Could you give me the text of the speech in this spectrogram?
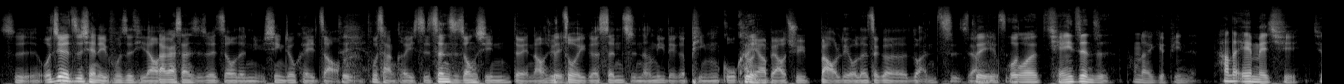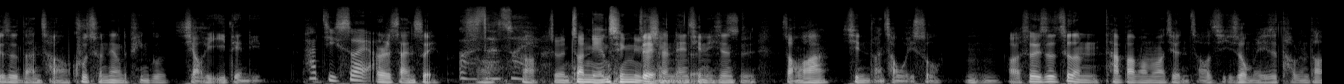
是我记得之前李夫是提到，大概三十岁之后的女性就可以找妇产科医师、生殖中心，对，然后去做一个生殖能力的一个评估，看要不要去保留了这个卵子。这样子。对，我前一阵子碰到一个病人，他的 AMH 就是卵巢库存量的评估小于一点零。她几岁啊？二十三岁。二十三岁啊，就是算年轻女性，对，很年轻女性是转化性卵巢萎缩。嗯哼，啊，所以说这个他爸爸妈妈就很着急，所以我们也是讨论到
